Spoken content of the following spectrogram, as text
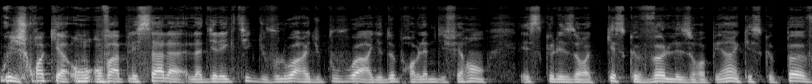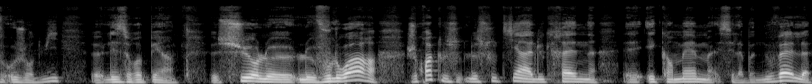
Oui, je crois qu'on on va appeler ça la, dialectique du vouloir et du pouvoir. Il y a deux problèmes différents. Est-ce que les qu'est-ce que veulent les Européens et qu'est-ce que peuvent aujourd'hui euh, les Européens? Euh, Sur le, le, vouloir, je crois que le, soutien à l'Ukraine est, quand même, c'est la bonne nouvelle,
